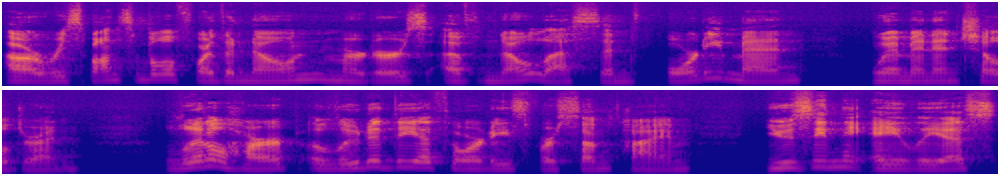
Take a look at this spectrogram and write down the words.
uh, responsible for the known murders of no less than 40 men, women, and children. Little Harp eluded the authorities for some time using the alias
